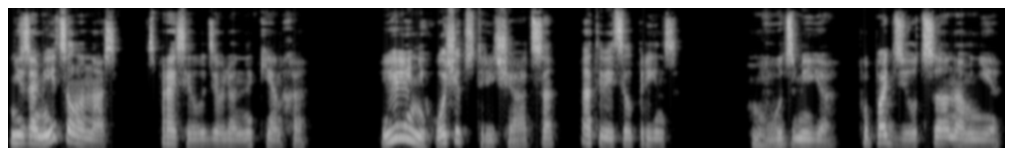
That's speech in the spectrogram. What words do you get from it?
Не заметила нас?» – спросил удивленный Кенха. «Или не хочет встречаться», – ответил принц. «Вот змея, попадется она мне».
